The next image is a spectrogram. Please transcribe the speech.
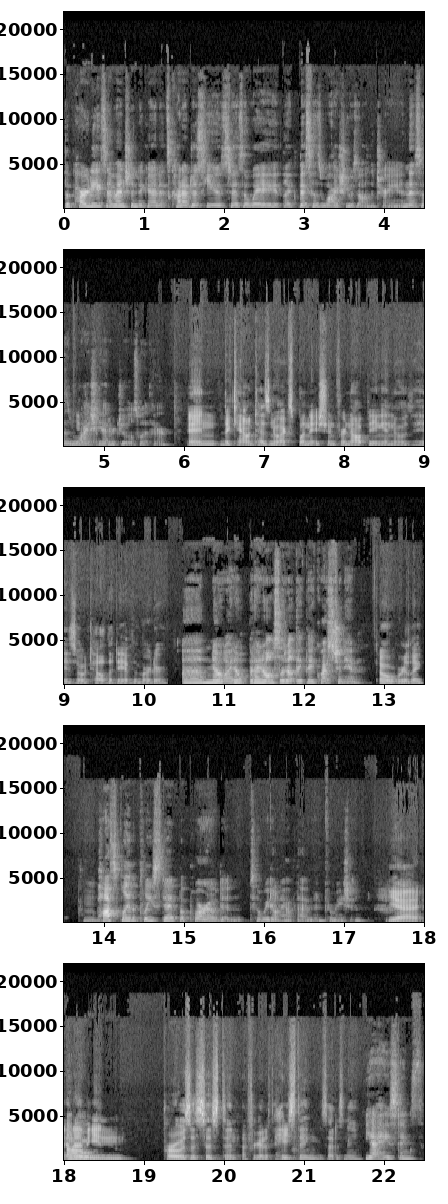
The party isn't mentioned again. It's kind of just used as a way, like, this is why she was on the train, and this is why she had her jewels with her. And the Count has no explanation for not being in his hotel the day of the murder? Um, no, I don't, but I also don't think they question him. Oh, really? Hmm. Possibly the police did, but Poirot didn't, so we don't have that information. Yeah, and I Oh. mean, Poirot's assistant, I forget it, Hastings, is that his name? Yeah, Hastings.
